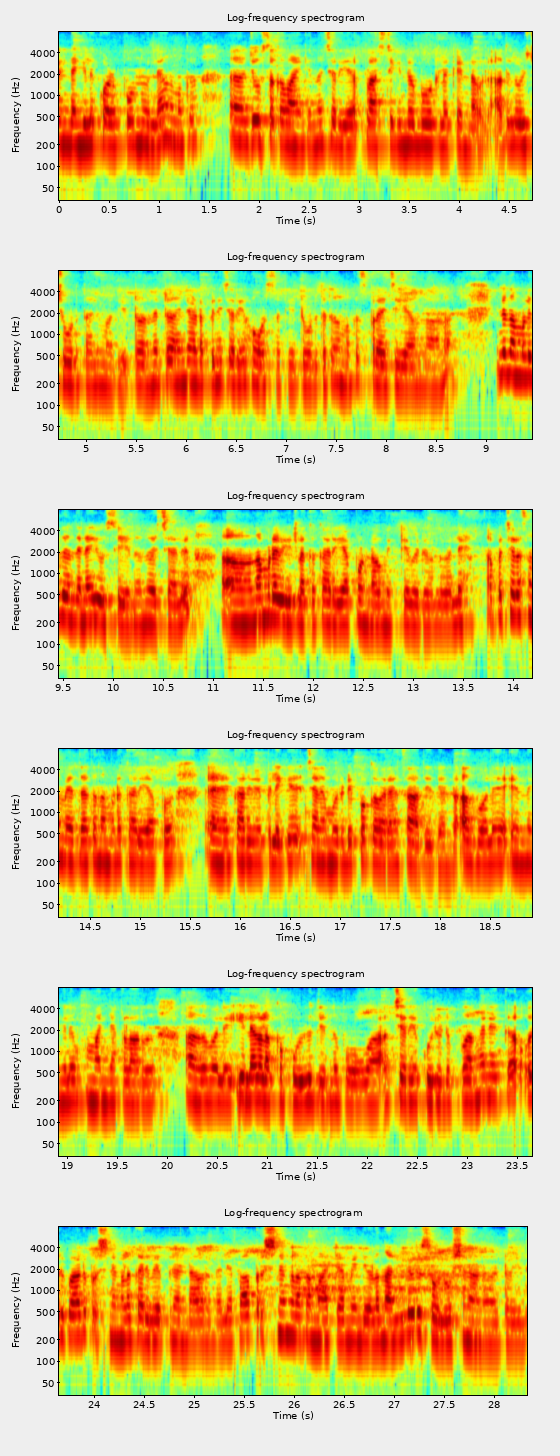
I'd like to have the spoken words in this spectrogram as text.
ഉണ്ടെങ്കിൽ കുഴപ്പമൊന്നുമില്ല. നമുക്ക് ജ്യൂസൊക്കെ വാങ്ങിക്കുന്ന ചെറിയ പ്ലാസ്റ്റിക്കിന്റെ ബോട്ടിലൊക്കെ ഉണ്ടാവില്ല. അതിലൊഴിച്ച് കൊടുത്താലും മതി കേട്ടോ. എന്നിട്ട് അതിന്റെ അടപ്പിന് ചെറിയ ഹോൾസൊക്കെ ഇട്ട് കൊടുത്തിട്ട് നമുക്ക് സ്പ്രേ ചെയ്യാവുന്നതാണ്. ഇനി നമ്മളിത് എന്തിനാണ് യൂസ് ചെയ്യുന്നതെന്ന് വെച്ചാൽ നമ്മുടെ വീട്ടിലൊക്കെ കറിയാപ്പ് ഉണ്ടാവും മിക്ക വീടുകളിലും അല്ലേ? അപ്പോൾ ചില സമയത്തൊക്കെ നമ്മുടെ കറിയാപ്പ് കറിവേപ്പിലേക്ക് ചില മുരടിപ്പൊക്കെ വരാൻ സാധ്യതയുണ്ട്. അതുപോലെ എന്തെങ്കിലും മഞ്ഞ കളറ് അതുപോലെ ഇലകളൊക്കെ പുഴു തിന്ന് പോവുക ചെറിയ കുരുടിപ്പ് അങ്ങനെയൊക്കെ ഒരുപാട് പ്രശ്നങ്ങൾ കറിവേപ്പിന് ഉണ്ടാവാറുണ്ടല്ലേ അപ്പോൾ ആ പ്രശ്നങ്ങളൊക്കെ മാറ്റാൻ വേണ്ടിയുള്ള നല്ലൊരു സൊല്യൂഷനാണ് കേട്ടോ ഇത്.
